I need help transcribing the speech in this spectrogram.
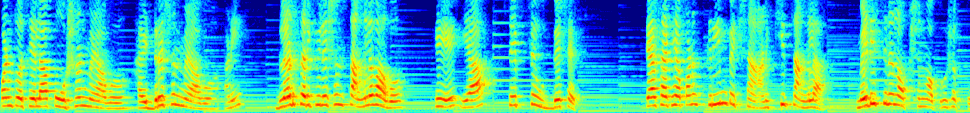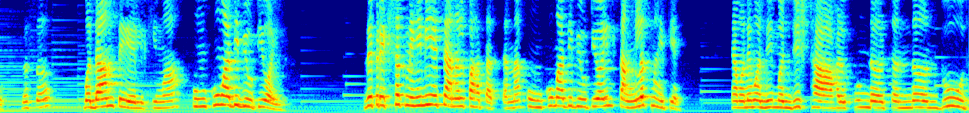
पण त्वचेला पोषण मिळावं हायड्रेशन मिळावं आणि ब्लड सर्क्युलेशन चांगलं व्हावं हे या स्टेपचे उद्देश आहेत. त्यासाठी आपण क्रीमपेक्षा आणखी चांगला मेडिसिनल ऑप्शन वापरू शकतो जसं बदाम तेल किंवा कुंकुमादी ब्युटी ऑइल जे प्रेक्षक नेहमी हे चॅनल पाहतात त्यांना कुंकुमादी ब्युटी ऑइल चांगलंच माहिती आहे. त्यामध्ये मंजिष्ठा हळकुंड चंदन दूध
